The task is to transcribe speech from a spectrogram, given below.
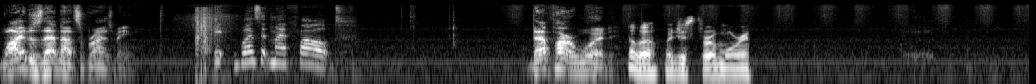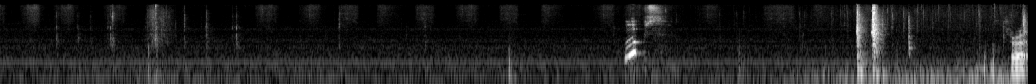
Why does that not surprise me? It wasn't my fault. That part would. Oh well, we just throw more in. Whoops. Throw it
